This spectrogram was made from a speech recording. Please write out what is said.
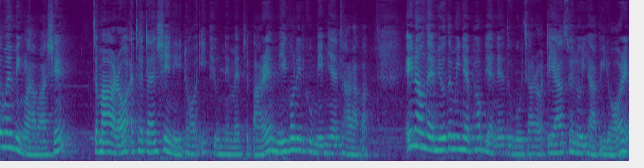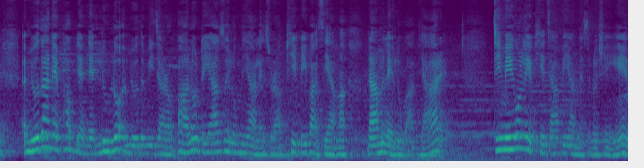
ားလုံးပဲမင်္ဂလာပါရှင်ကျမကတော့အထက်တန်းရှင်းနေတော့ဤဖြူနေမယ်ဖြစ်ပါတယ်မိကုန်းလေးတစ်ခုမေးမြန်းထားတာပါအိမ်အောင်တဲ့အမျိုးသမီးနဲ့ဖောက်ပြန်တဲ့သူကိုကြတော့တရားစွဲလို့ရပြီးတော့တဲ့အမျိုးသားနဲ့ဖောက်ပြန်တဲ့လူလွတ်အမျိုးသမီးကြတော့ဘာလို့တရားစွဲလို့မရလဲဆိုတာဖြေပေးပါဆရာမနားမလည်လို့ပါဗျာတဲ့ဒီမိကုန်းလေးဖြေချပေးရမယ်ဆိုလို့ရှိရင်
